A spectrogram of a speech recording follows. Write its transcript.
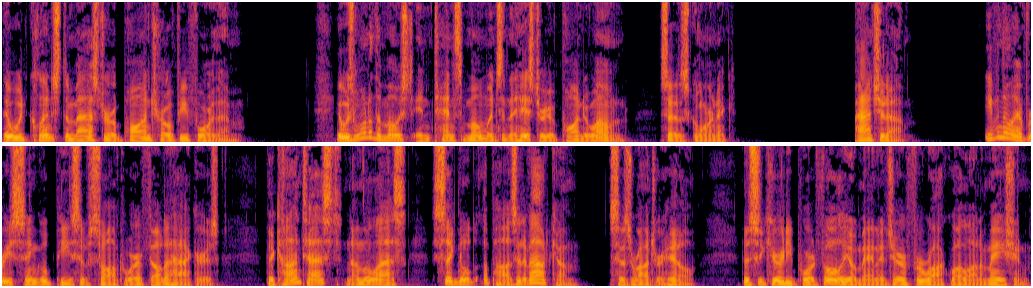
that would clinch the Master of Pwn trophy for them. It was one of the most intense moments in the history of Pwn2Own, says Gorenc. Patch it up. Even though every single piece of software fell to hackers, the contest, nonetheless, signaled a positive outcome, says Roger Hill, the security portfolio manager for Rockwell Automation.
